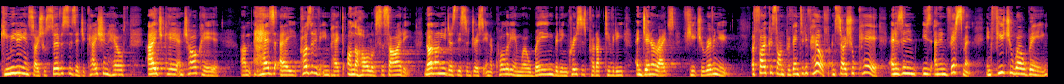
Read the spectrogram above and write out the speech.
community and social services, education, health, aged care and childcare, um, has a positive impact on the whole of society. Not only does this address inequality and well-being, but increases productivity and generates future revenue a focus on preventative health and social care and is an, is an investment in future well-being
